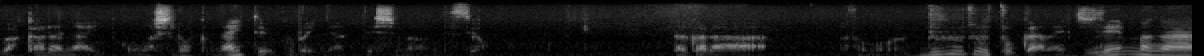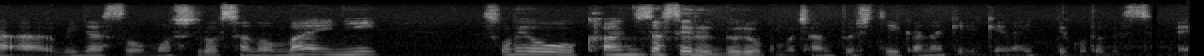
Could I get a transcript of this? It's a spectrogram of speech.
わからない面白くないということになってしまうんですよだからそのルールとかね、ジレンマが生み出す面白さの前に、それを感じさせる努力もちゃんとしていかなきゃいけないってことですよね。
